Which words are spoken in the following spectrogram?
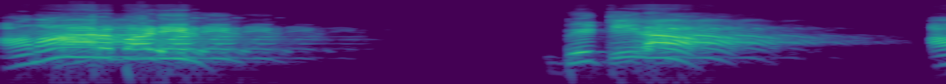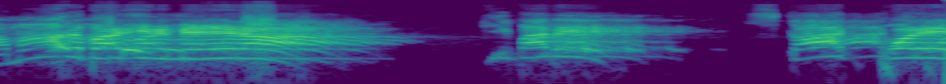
আমার বাড়ির বেটিরা, আমার বাড়ির মেয়েরা কীভাবে স্কার্ট পরে,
